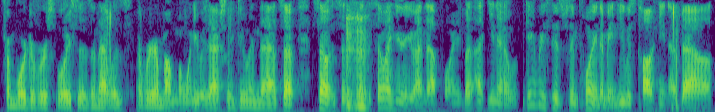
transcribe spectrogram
from more diverse voices, and that was a rare moment when he was actually doing that. So, so, so, mm-hmm. so, so, I hear you on that point. But uh, you know, Dave raised an interesting point. I mean, he was talking about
